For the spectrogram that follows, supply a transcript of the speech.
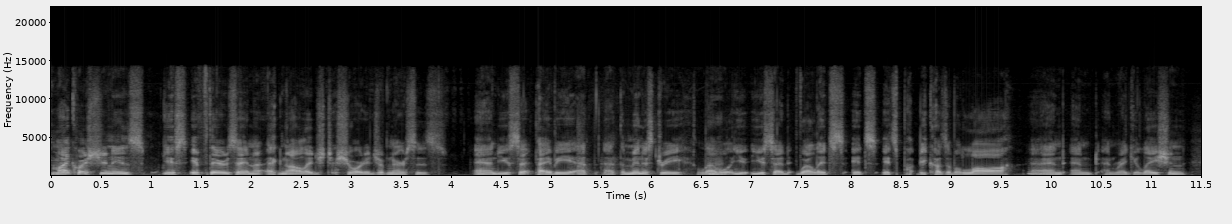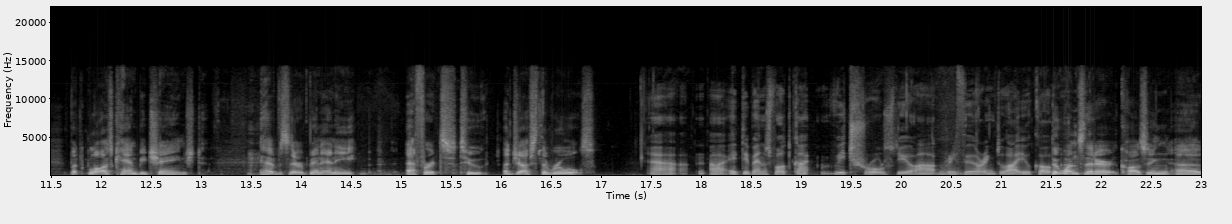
My question is, is if there's an acknowledged shortage of nurses, and you said, Päivi, at, at the ministry level, you, you said, well, it's it's it's because of a law and, and, and regulation, but laws can be changed. Has there been any efforts to adjust the rules, Uh, uh, it depends what kind, which rules you are referring to. Are you co- the ones that are causing uh,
